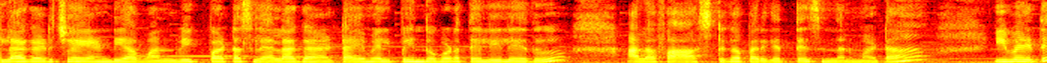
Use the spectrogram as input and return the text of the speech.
ఇలా గడిచాయండి. ఆ వన్ వీక్ పాటు అసలు ఎలా టైం వెళ్ళిపోయిందో కూడా తెలియలేదు. అలా ఫాస్ట్గా పరిగెత్తేసిందనమాట ఇవైతే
